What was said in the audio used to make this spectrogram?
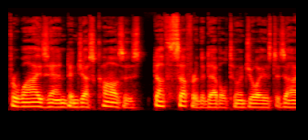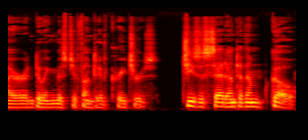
for wise end and just causes, doth suffer the devil to enjoy his desire in doing mischief unto the creatures. Jesus said unto them, Go.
